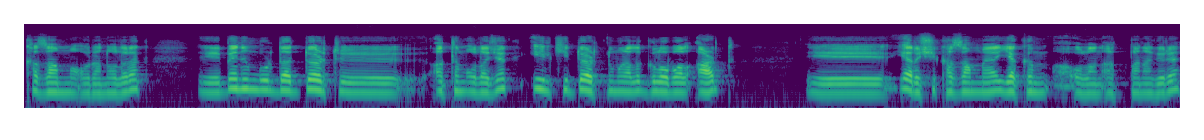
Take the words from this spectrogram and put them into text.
kazanma oranı olarak. Benim burada 4 atım olacak. İlki 4 numaralı Global Art. Yarışı kazanmaya yakın olan at bana göre.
